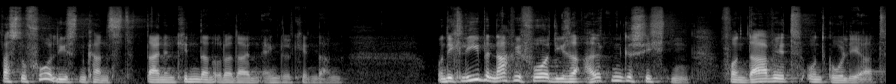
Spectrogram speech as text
was du vorlesen kannst, deinen Kindern oder deinen Enkelkindern. Und ich liebe nach wie vor diese alten Geschichten von David und Goliath,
